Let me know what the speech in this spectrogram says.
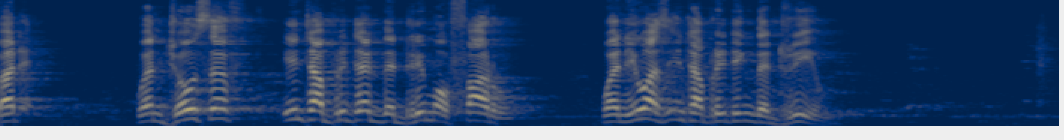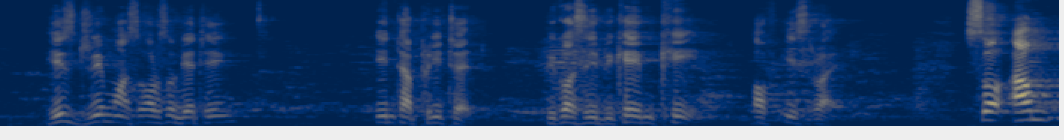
but when Joseph interpreted the dream of Pharaoh, when he was interpreting the dream, his dream was also getting interpreted because he became king of Israel. So um,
